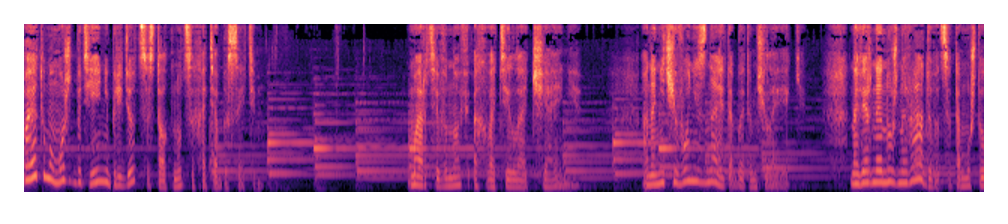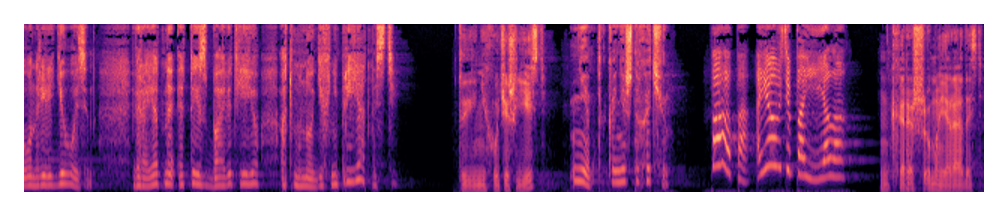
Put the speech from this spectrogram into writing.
Поэтому, может быть, ей не придется столкнуться хотя бы с этим. Марти вновь охватило отчаяние. Она ничего не знает об этом человеке. Наверное, нужно радоваться тому, что он религиозен. Вероятно, это избавит ее от многих неприятностей. Ты не хочешь есть? Нет, конечно, хочу. Папа, а я уже поела. Хорошо, моя радость.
